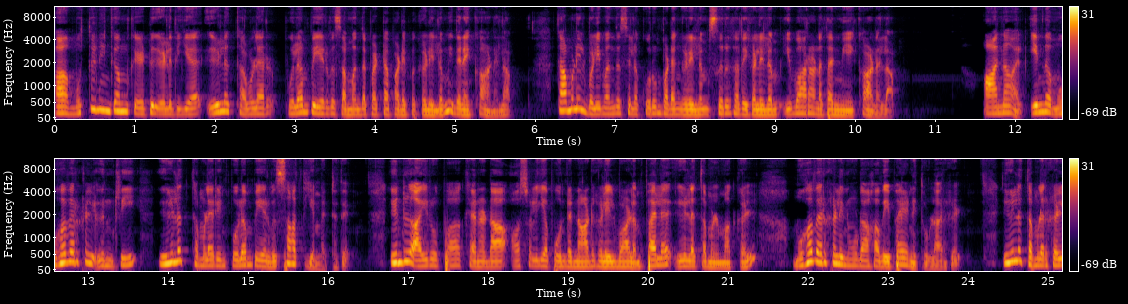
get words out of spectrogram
ஆ முத்துலிங்கம் கேட்டு எழுதிய ஈழத்தமிழர் புலம்பெயர்வு சம்பந்தப்பட்ட படைப்புகளிலும் இதனை காணலாம். தமிழில் வெளிவந்த சில குறும்படங்களிலும் சிறுகதைகளிலும் இவ்வாறான தன்மையை காணலாம். ஆனால் இந்த முகவர்கள் இன்றி ஈழத்தமிழரின் புலம்பெயர்வு சாத்தியமற்றது. இன்று ஐரோப்பா கனடா ஆஸ்திரேலியா போன்ற நாடுகளில் வாழும் பல ஈழத்தமிழ் மக்கள் முகவர்களினூடாகவே பயணித்துள்ளார்கள். ஈழத்தமிழர்கள்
